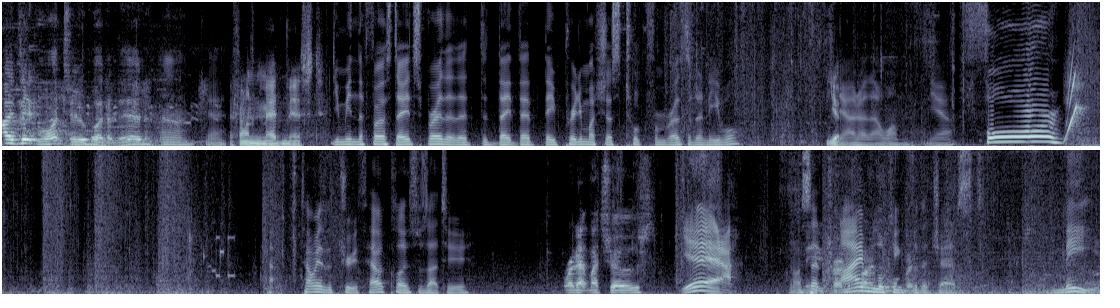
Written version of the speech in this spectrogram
I didn't want to, but I did. Uh, yeah. I found med mist. You mean the first aid spray that that they, that they pretty much just took from Resident Evil? Yep. Yeah, I know that one. Yeah. Four. Tell me the truth. How close was that to you? Right at my shows. Yeah. No, I said you trying to I'm looking for the chest. Me.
